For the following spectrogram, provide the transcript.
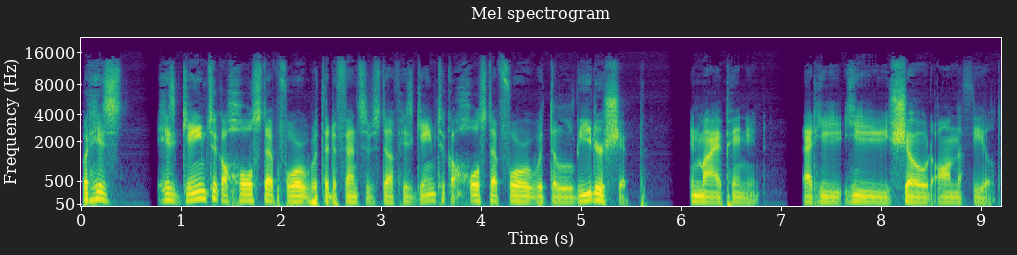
But his his game took a whole step forward with the defensive stuff. His game took a whole step forward with the leadership, in my opinion, that he he showed on the field.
